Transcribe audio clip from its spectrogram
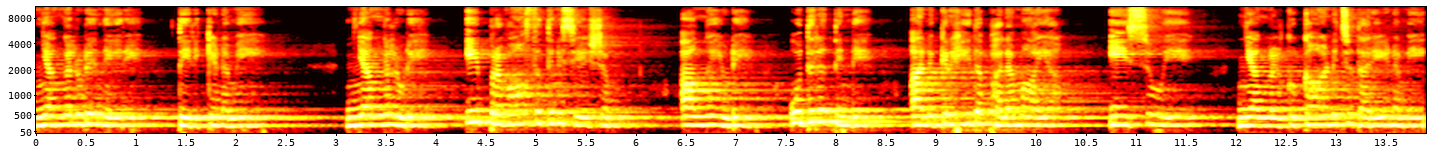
ഞങ്ങളുടെ നേരെ തിരിക്കണമേ. ഞങ്ങളുടെ ഈ പ്രവാസത്തിനു ശേഷം അങ്ങയുടെ ഉദരത്തിന്റെ അനുഗ്രഹീത ഫലമായ ഈശോയെ ഞങ്ങൾക്ക് കാണിച്ചു തരയണമേ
